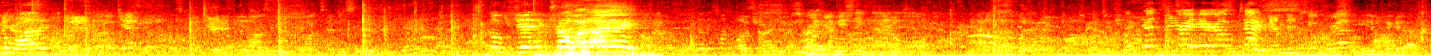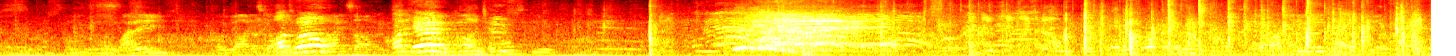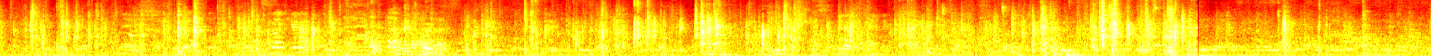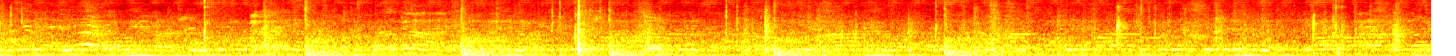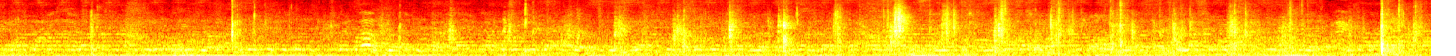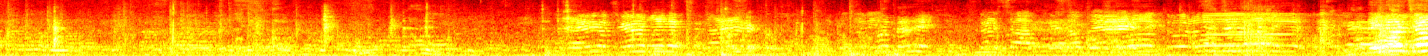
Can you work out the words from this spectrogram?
Go, Wiley. Go, kid. I'm usually nine. One twelve. One kid. There you go, Jared. Let it. Come on, Benny. Nice job, kid. Up there. Eight, nine, ten. Here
